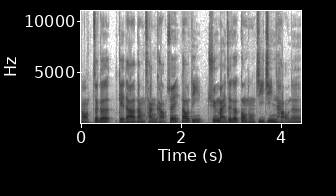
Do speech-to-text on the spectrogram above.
哦，这个给。大家当参考，所以到底去买这个共同基金好呢？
